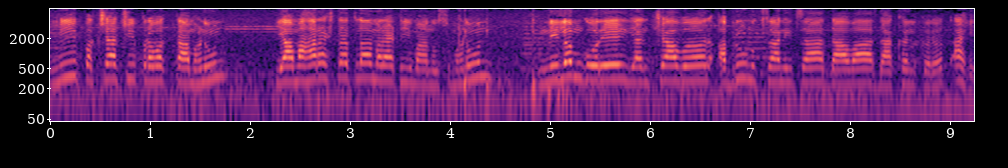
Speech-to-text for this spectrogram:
मी पक्षाची प्रवक्ता म्हणून या महाराष्ट्रातला मराठी माणूस म्हणून नीलम गोरे यांच्यावर अब्रू नुकसानीचा दावा दाखल करत आहे.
